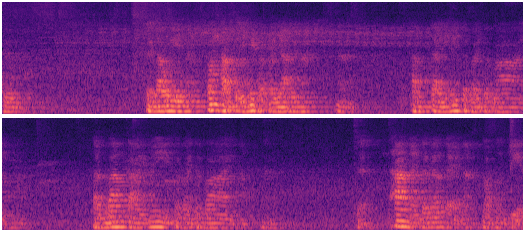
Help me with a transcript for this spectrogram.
เดิมแต่เราเองนะต้องทำตัวเองให้กับระยะเลยนะทำใจให้สบายสบายทำร่างกายให้สบายสบายแต่ท่าไหนก็แล้วแต่นะเราสังเกต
